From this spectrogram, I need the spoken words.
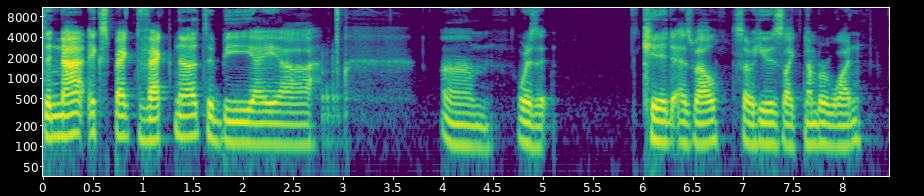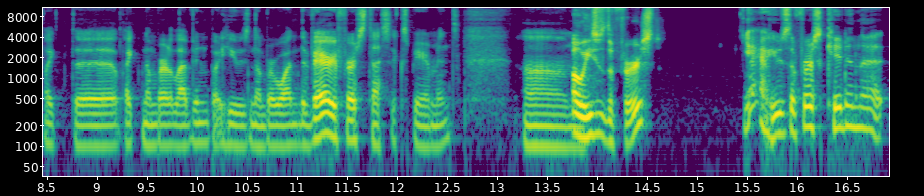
Did not expect Vecna to be a uh, um, what is it? Kid as well. So he was like number one, like the like number eleven, but he was number one. The very first test experiment. Um, Oh, he's the first? yeah, he was the first kid in that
